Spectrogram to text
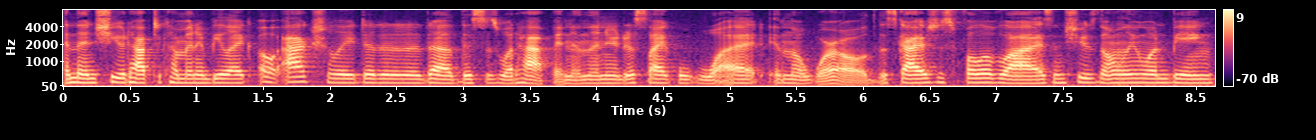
and then she would have to come in and be like, "Oh, actually, da da da da, this is what happened." And then you're just like, "What in the world?" This guy is just full of lies, and she was the only one being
